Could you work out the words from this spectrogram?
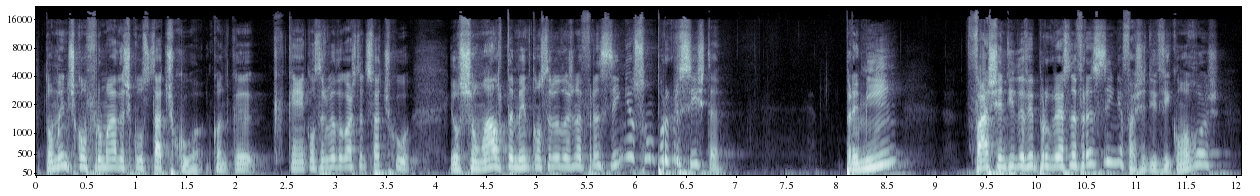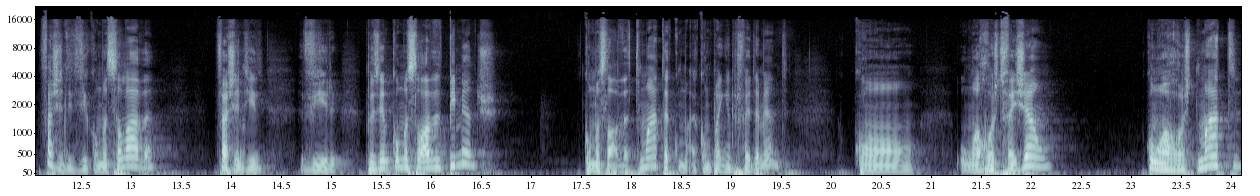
estão menos conformadas com o status quo, enquanto que, que quem é conservador gosta do status quo. Eles são altamente conservadores na francesinha, eu sou um progressista. Para mim, faz sentido haver progresso na francesinha, faz sentido vir com arroz, faz sentido vir com uma salada, faz sentido vir, por exemplo, com uma salada de pimentos, com uma salada de tomate, acompanha perfeitamente com um arroz de feijão, com um arroz de tomate.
